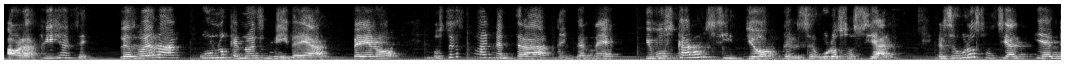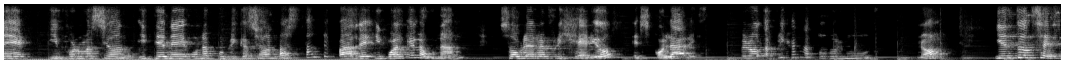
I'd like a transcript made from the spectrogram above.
Ahora, fíjense, les voy a dar uno que no es mi idea, pero ustedes pueden entrar a internet y buscar un sitio del Seguro Social el Seguro Social tiene información y tiene una publicación bastante padre, igual que la UNAM, sobre refrigerios escolares, pero aplican a todo el mundo, ¿no? Y entonces,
